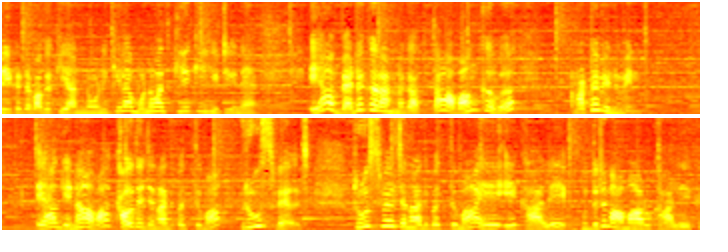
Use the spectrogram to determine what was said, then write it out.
මේකට වග කියන්න ඕනි කියලා මොනවත් කිය කී හිටියේ නෑ. එයා වැඩ කරන්න ගත්තා අවංකව රට වෙනුවෙන්. එයා ගෙනවා කවුද ජනාධිපත්තුමා රූස්වෙල්ඩ්. රූස්වෙල් ජනාධිපත්තුමා ඒ ඒ කාලේ හොඳටම අමාරු කාලයක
